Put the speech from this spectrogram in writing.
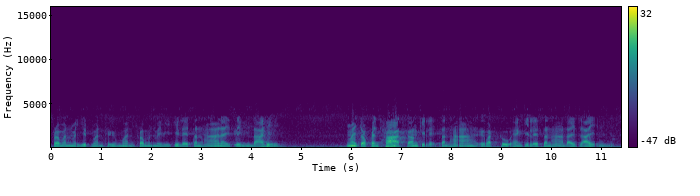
เพราะมันไม่ยึดมั่นถือมั่น เพราะมันไม่มีกิเลสตัณหาในสิ่งใด ไม่ตกเป็นทาสของกิเลสตัณหา หรือวัตถุแห่งกิเลสตัณหาใดๆ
